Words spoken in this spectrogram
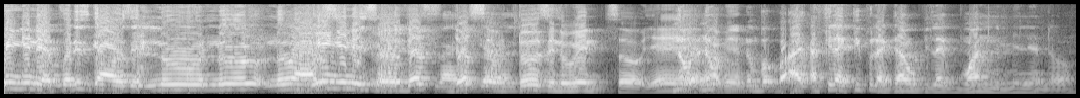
winging it. but this guy was a low low low Winging it, piece man. Just, like, just some was- toes in the wind. So yeah, no, yeah, no, I mean, no, but, but I, I feel like people like that would be like one in a million though.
